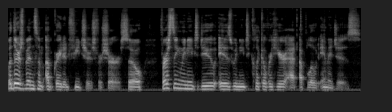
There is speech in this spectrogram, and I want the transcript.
but there's been some upgraded features for sure. So first thing we need to do is we need to click over here at Upload Images.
